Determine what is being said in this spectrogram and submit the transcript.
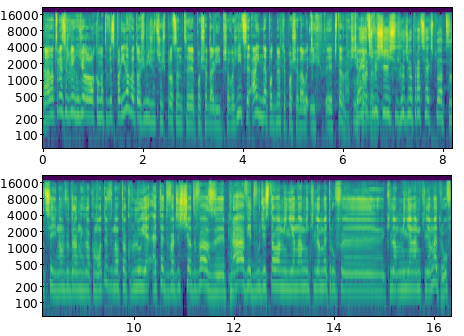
A natomiast jeżeli chodzi o lokomotywy spalinowe, to 86% posiadali przewoźnicy, a inne podmioty posiadały ich e, 14%. No i oczywiście jeśli chodzi o pracę eksploatacyjną wybranych lokomotyw, no to króluje ET22 z prawie 20 milionami kilometrów, e, kilo, milionami kilometrów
